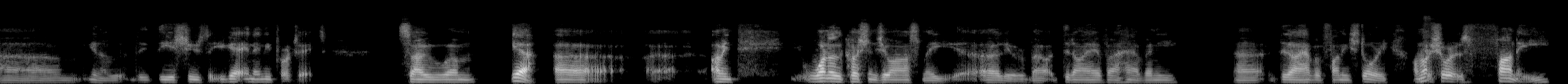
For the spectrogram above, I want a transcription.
um, you know the, the issues that you get in any project. So um, yeah uh, uh, i mean one of the questions you asked me uh, earlier about did i ever have any uh, did i have a funny story? I'm not sure it was funny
